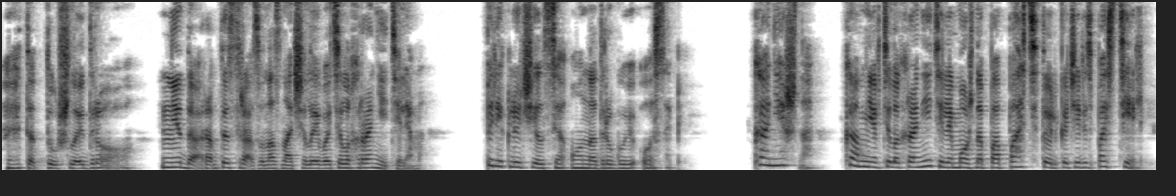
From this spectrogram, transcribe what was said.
«Это тушлый дроу. Недаром ты сразу назначила его телохранителем». Переключился он на другую особь. «Конечно, ко мне в телохранители можно попасть только через постель»,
